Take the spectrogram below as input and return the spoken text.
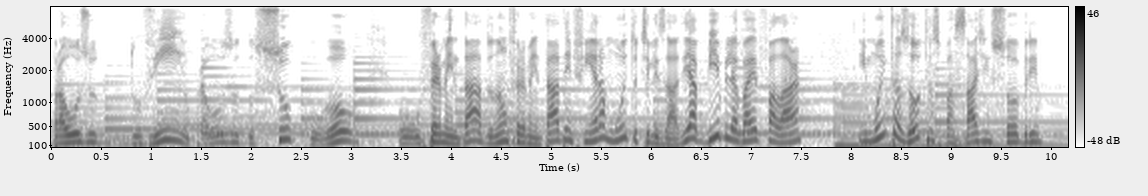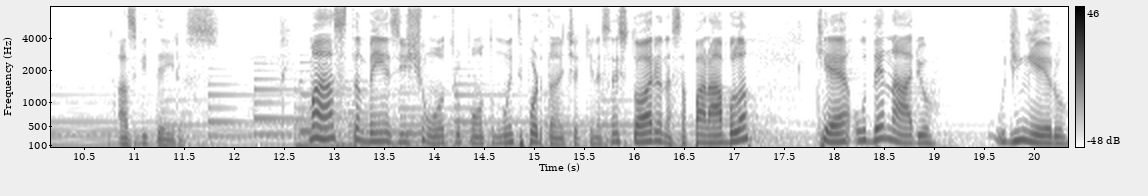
para uso do vinho, para uso do suco, ou o fermentado, não fermentado, enfim, era muito utilizado. E a Bíblia vai falar em muitas outras passagens sobre as videiras. Mas também existe um outro ponto muito importante aqui nessa história, nessa parábola, que é o denário, o dinheiro,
